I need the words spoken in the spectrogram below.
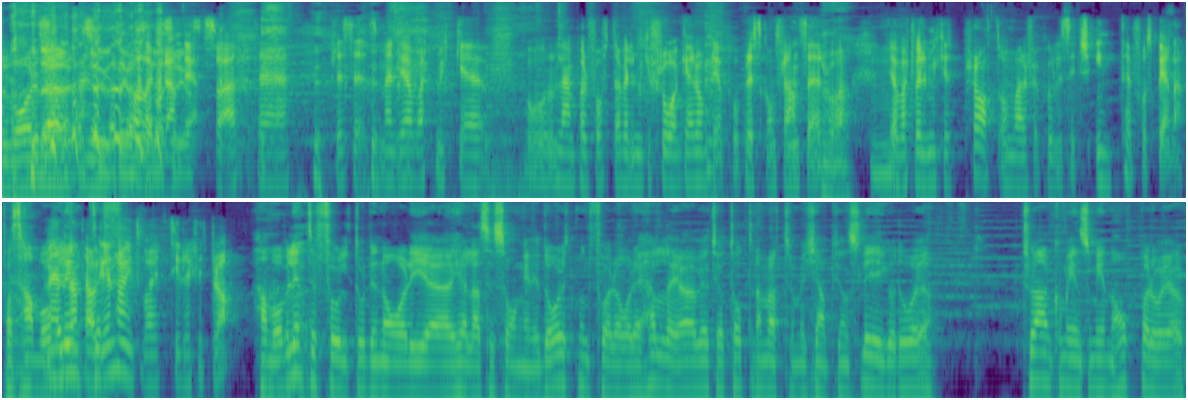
Nu var det Där jag det fram det. Så att, eh, precis. Men det har varit mycket, och Lampard får ofta väldigt mycket frågor om det på presskonferenser. Och det har varit väldigt mycket prat om varför Pulisic inte får spela. fast han var, Men väl antagligen inte, har det inte varit tillräckligt bra. han var väl inte fullt ordinarie hela säsongen i Dortmund förra året heller. Jag vet ju att Tottenham mötte dem i Champions League och då jag tror han kom in som inhoppare och jag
